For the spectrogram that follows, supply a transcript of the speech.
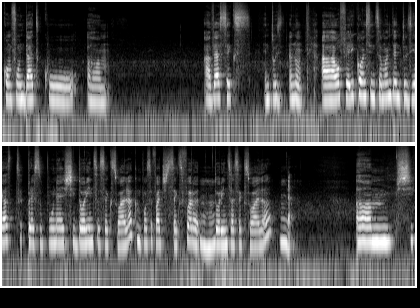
confundat cu um, a avea sex entuzi- nu, a oferi consimțământ entuziast presupune și dorință sexuală, când poți să faci sex fără Mhm. dorința sexuală. Da. Um, și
